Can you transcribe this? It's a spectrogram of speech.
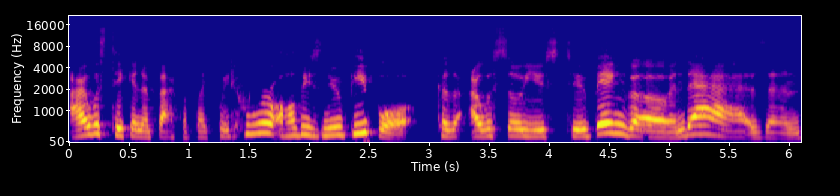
i was taken aback of like wait who are all these new people because I was so used to Bingo and Daz, and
